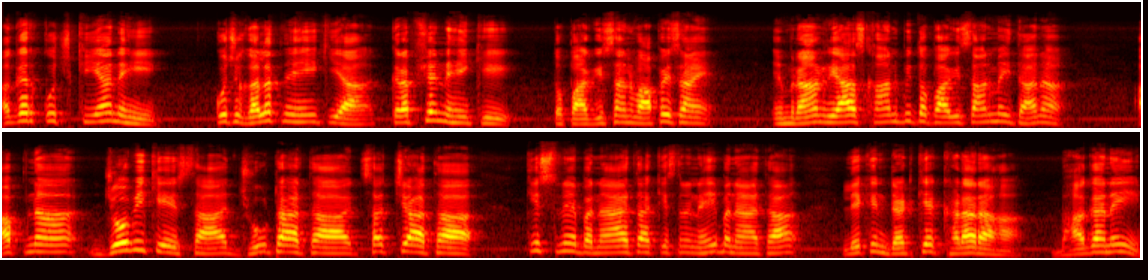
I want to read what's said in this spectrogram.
अगर कुछ किया नहीं, कुछ गलत नहीं किया करप्शन नहीं की तो पाकिस्तान वापस आए। इमरान रियाज खान भी तो पाकिस्तान में ही था ना। अपना जो भी केस था, झूठा था, सच्चा था, किसने बनाया था, किसने नहीं बनाया था, लेकिन डट के खड़ा रहा, भागा नहीं।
